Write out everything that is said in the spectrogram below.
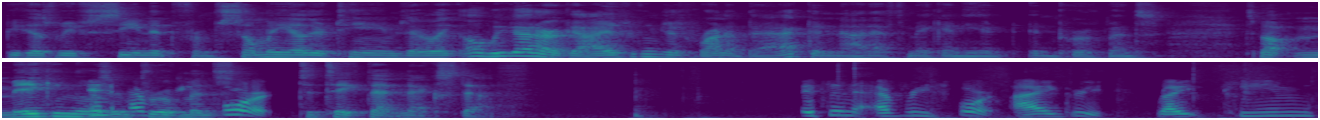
because we've seen it from so many other teams that are like, oh, we got our guys, we can just run it back and not have to make any improvements. It's about making those in improvements to take that next step. It's in every sport. I agree. Right? Teams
